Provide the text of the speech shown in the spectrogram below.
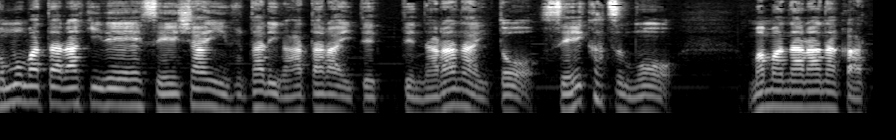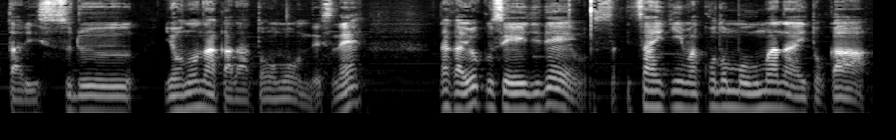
共働きで正社員2人が働いてってならないと生活もままならなかったりする世の中だと思うんですね。だからよく政治で最近は子供を産まないとか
